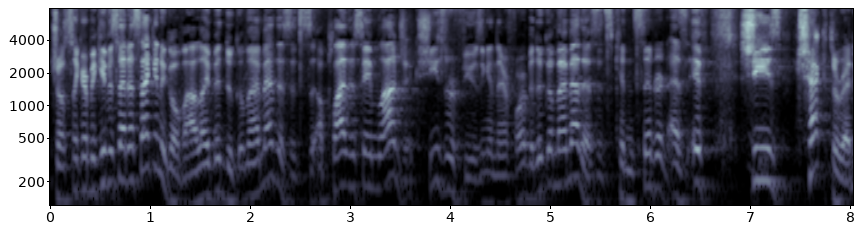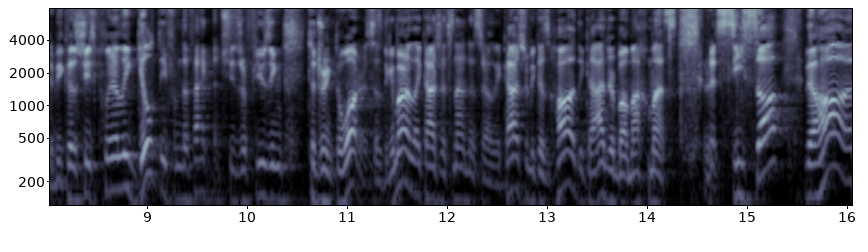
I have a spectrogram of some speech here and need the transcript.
just like Rabbi Kiva said a second ago. It's apply the same logic. She's refusing, and therefore It's considered as if she's checked already because she's clearly guilty from the fact that she's refusing to drink the water. Says the Gemara like Kasha, it's not necessarily Kasha because ha the kadra ba machmas resisa the ha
